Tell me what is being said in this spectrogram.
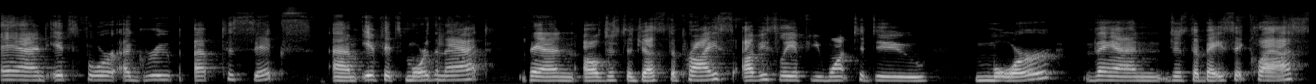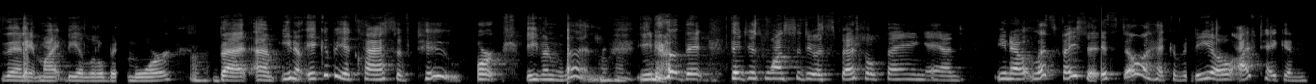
and it's for a group up to six. Um, if it's more than that, then I'll just adjust the price. Obviously, if you want to do more, than just a basic class, then it might be a little bit more. Mm-hmm. But um, you know, it could be a class of two or even one. Mm-hmm. You know that that just wants to do a special thing and you know let's face it it's still a heck of a deal i've taken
